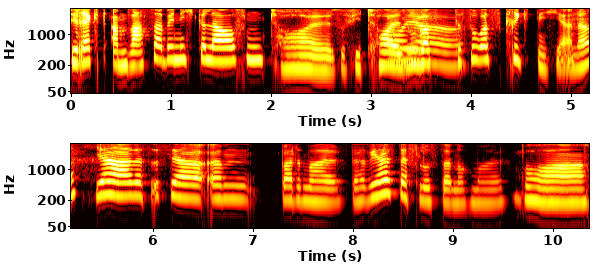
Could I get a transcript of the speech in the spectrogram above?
Direkt am Wasser bin ich gelaufen. Toll, Sophie, toll. Oh sowas, ja. das, sowas kriegt mich ja, ne? Ja, das ist ja, ähm, warte mal, wie heißt der Fluss da nochmal? Boah.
